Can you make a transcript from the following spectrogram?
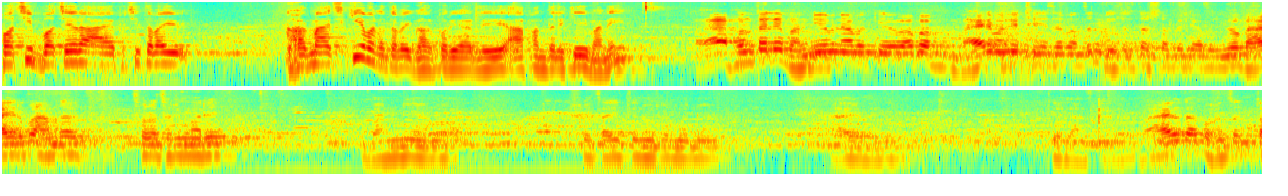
पछि बचेर आएपछि तपाईँ घरमा आएपछि के भने तपाईँ घर परिवारले आफन्तले केही भने? आफन्तले भन्ने भने अब के अब भाइर भन्ने ठिकै छ भन्छन् भित्र त सबैले अब यो भाइहरू पो हाम्रा छोराछोरी मरे। भन्ने अब सोचाइ तिनीहरूको मनमा आयो भने त्यो लाग्छ। आयो त अब भन्छन् त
